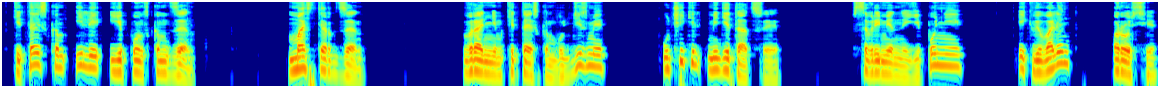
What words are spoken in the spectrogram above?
в китайском или японском дзен. Мастер дзен. В раннем китайском буддизме учитель медитации. В современной Японии эквивалент Росси.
